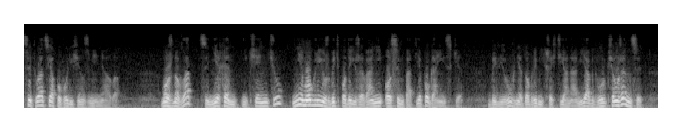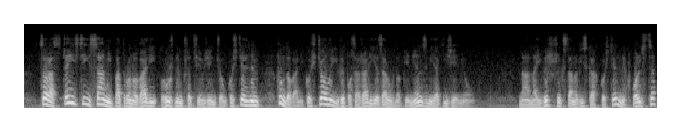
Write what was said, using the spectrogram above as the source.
sytuacja powoli się zmieniała. Możnowładcy niechętni księciu nie mogli już być podejrzewani o sympatie pogańskie. Byli równie dobrymi chrześcijanami jak dwór książęcy. Coraz częściej sami patronowali różnym przedsięwzięciom kościelnym, fundowali kościoły i wyposażali je zarówno pieniędzmi, jak i ziemią. Na najwyższych stanowiskach kościelnych w Polsce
